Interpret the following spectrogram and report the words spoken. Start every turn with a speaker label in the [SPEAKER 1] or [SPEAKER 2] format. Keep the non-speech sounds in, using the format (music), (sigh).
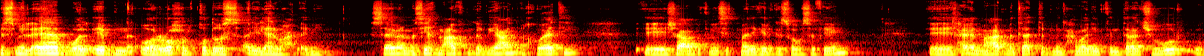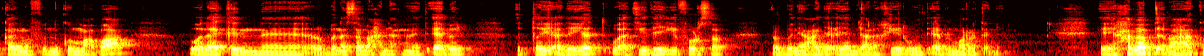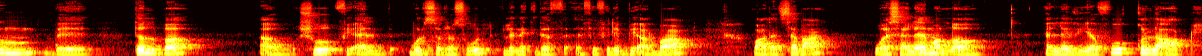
[SPEAKER 1] بسم الآب والابن والروح القدس الإله الواحد آمين. سلام المسيح معكم جميعا إخواتي إيه، شعب كنيسة ماري جرجس ويوسفين. إيه، الحقيقة الميعاد مترتب من حوالي يمكن ثلاث شهور وكان المفروض نكون مع بعض ولكن آه، ربنا سمح إن إحنا نتقابل بالطريقة ديت وأكيد هيجي فرصة ربنا يعدي الأيام دي على خير ونتقابل مرة تانية. حابب أبدأ معاكم بطلبة أو شوق في قلب بولس الرسول لنا كده في في فيليبي أربعة وعدد سبعة وسلام الله الذي يفوق كل عقل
